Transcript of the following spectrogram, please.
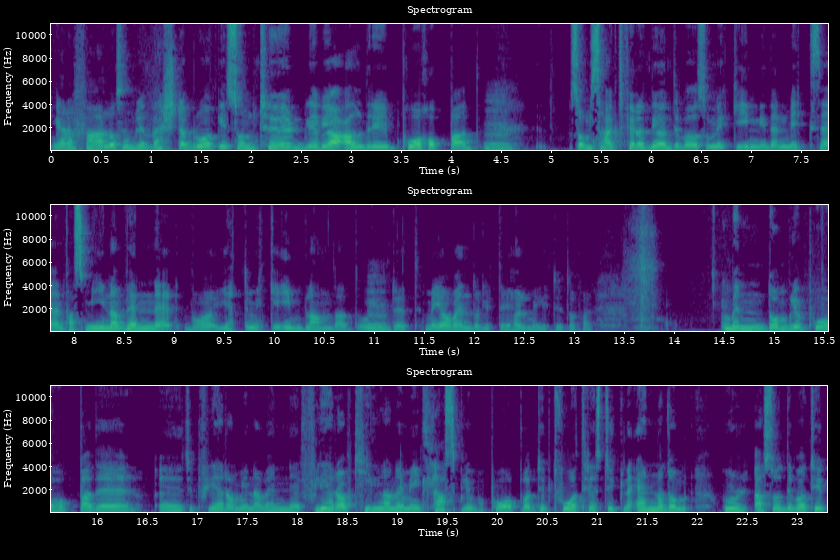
I alla fall och sen blev värsta bråket. Som tur blev jag aldrig påhoppad. Mm. Som sagt för att jag inte var så mycket inne i den mixen. Fast mina vänner var jättemycket inblandad och Mm. gjorde det. Men jag var ändå lite, jag höll mig lite utanför. Men de blev påhoppade, eh, typ flera av mina vänner, flera av killarna i min klass blev påhoppade, typ två, tre stycken. En av dem, hon, alltså det var typ,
